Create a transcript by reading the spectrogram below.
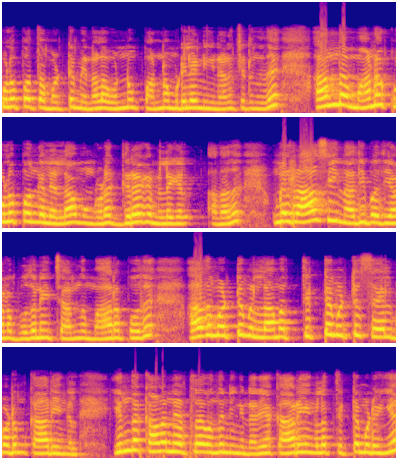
குழப்பத்தை மட்டும் என்னால் ஒன்றும் பண்ண முடியலன்னு நீங்கள் நினச்சிட்டு இருந்தது அந்த மன குழப்பங்கள் எல்லாம் உங்களோட கிரக நிலைகள் அதாவது உங்கள் ராசியின் அதிபதியான புதனை சார்ந்து மாறப்போகுது. அது மட்டும் இல்லாமல் திட்டமிட்டு செயல்படும் காரியங்கள். இந்த கால நேரத்தில் வந்து நீங்கள் நிறைய காரியங்களை திட்டமிடுவீங்க.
